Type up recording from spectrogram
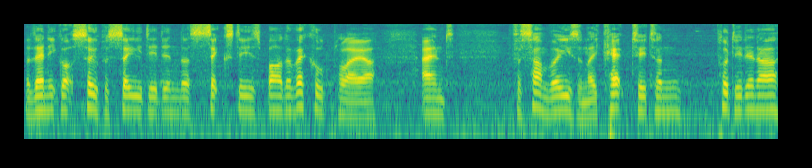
and then it got superseded in the 60s by the record player, and for some reason they kept it and put it in a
